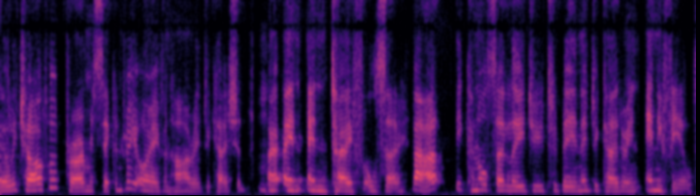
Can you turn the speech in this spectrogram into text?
early childhood, primary, secondary, or even higher education, mm. uh, and, and TAFE also. But it can also lead you to be an educator in any field.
